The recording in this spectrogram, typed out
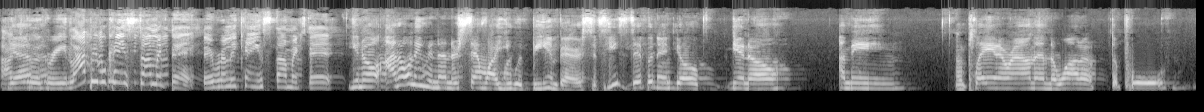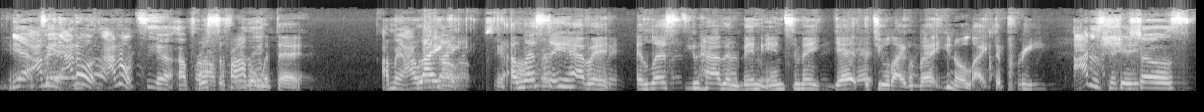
I Yeah. do agree. A lot of people can't stomach that. They really can't stomach that. You know, I don't even understand why you would be embarrassed if he's dipping in your, you know, I mean, and playing around in the water, the pool. Yeah, I mean? I don't I don't see a, a problem. What's the problem it. with that? I mean I like don't see a unless they haven't unless you haven't been intimate yet but you like let you know like the pre I just think shit. it shows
